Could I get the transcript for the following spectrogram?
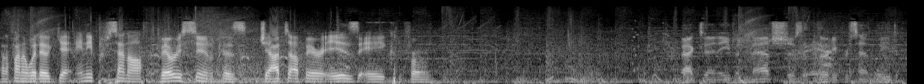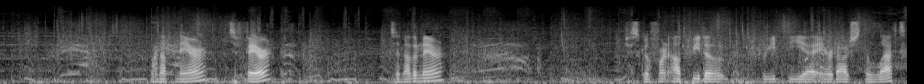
Gotta find a way to get any percent off very soon because jab to up air is a confirm. Back to an even match, just a 30% lead. Run up nair to fair. It's another nair. Just go for an up B to read the uh, air dodge to the left.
